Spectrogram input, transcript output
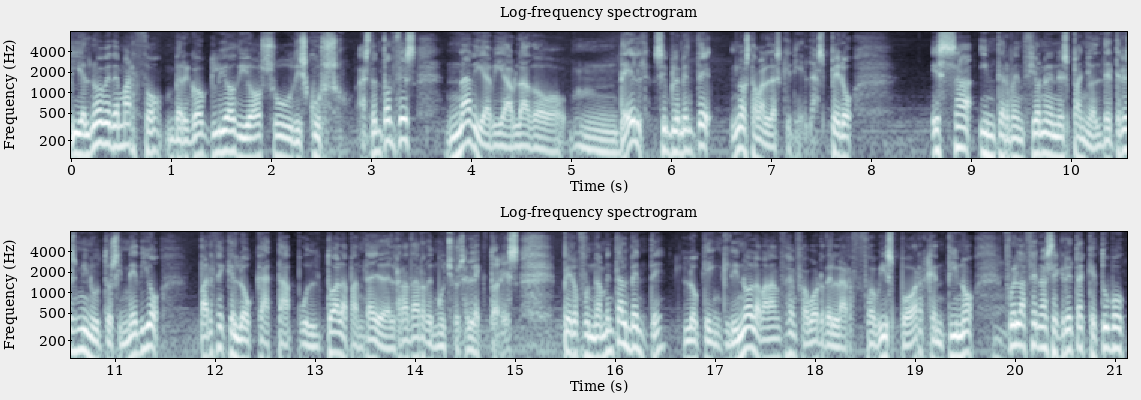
Y el 9 de marzo, Bergoglio dio su discurso. Hasta entonces nadie había hablado mm, de él, simplemente no estaban en las quinielas. Pero esa intervención en español de tres minutos y medio parece que lo catapultó a la pantalla del radar de muchos electores. Pero fundamentalmente, lo que inclinó la balanza en favor del arzobispo argentino fue la cena secreta que tuvo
